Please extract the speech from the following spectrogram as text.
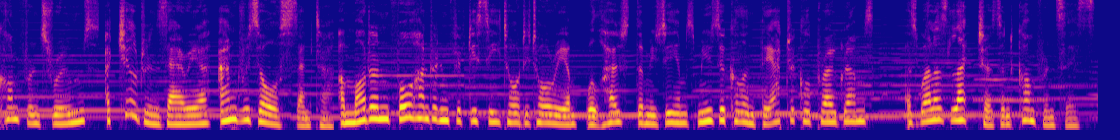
conference rooms, a children's area, and resource centre. A modern 450 seat auditorium will host the museum's musical and theatrical programmes, as well as lectures and conferences.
